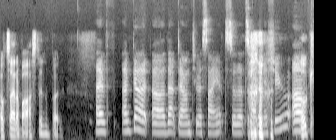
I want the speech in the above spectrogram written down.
outside of Boston. But I've I've got uh, that down to a science, so that's not an issue. Um, okay.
